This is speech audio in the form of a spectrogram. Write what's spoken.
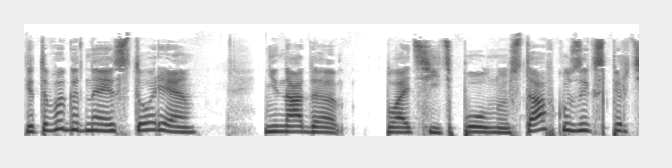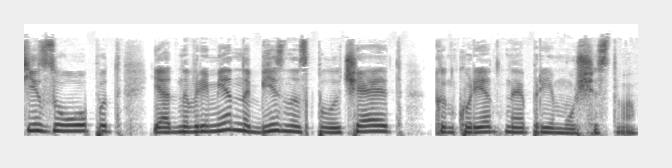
Это выгодная история. Не надо платить полную ставку за экспертизу опыт, и одновременно бизнес получает конкурентное преимущество.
